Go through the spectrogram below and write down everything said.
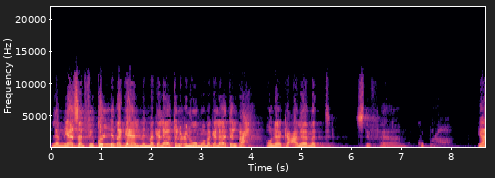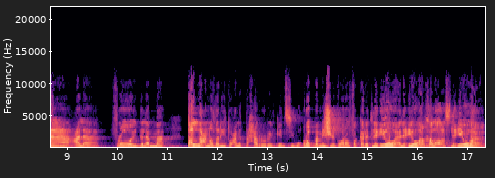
لم يزل في كل مجال من مجالات العلوم ومجالات البحث هناك علامة استفهام كبرى. يا على فرويد لما طلع نظريته عن التحرر الجنسي واوروبا مشيت ورا وفكرت لقيوها لقيوها خلاص لقيوها.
